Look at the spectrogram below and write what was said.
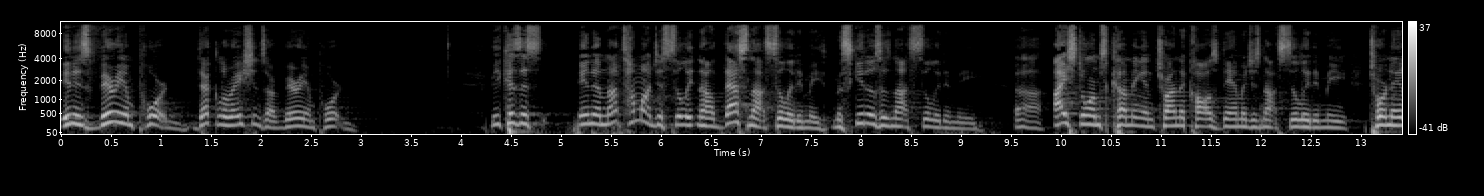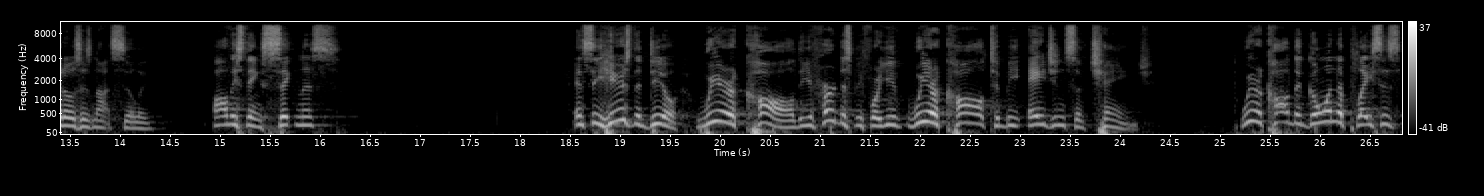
it is very important. Declarations are very important. Because it's, and I'm not talking about just silly. Now, that's not silly to me. Mosquitoes is not silly to me. Uh, ice storms coming and trying to cause damage is not silly to me. Tornadoes is not silly. All these things, sickness. And see, here's the deal. We are called, you've heard this before, we are called to be agents of change. We are called to go into places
